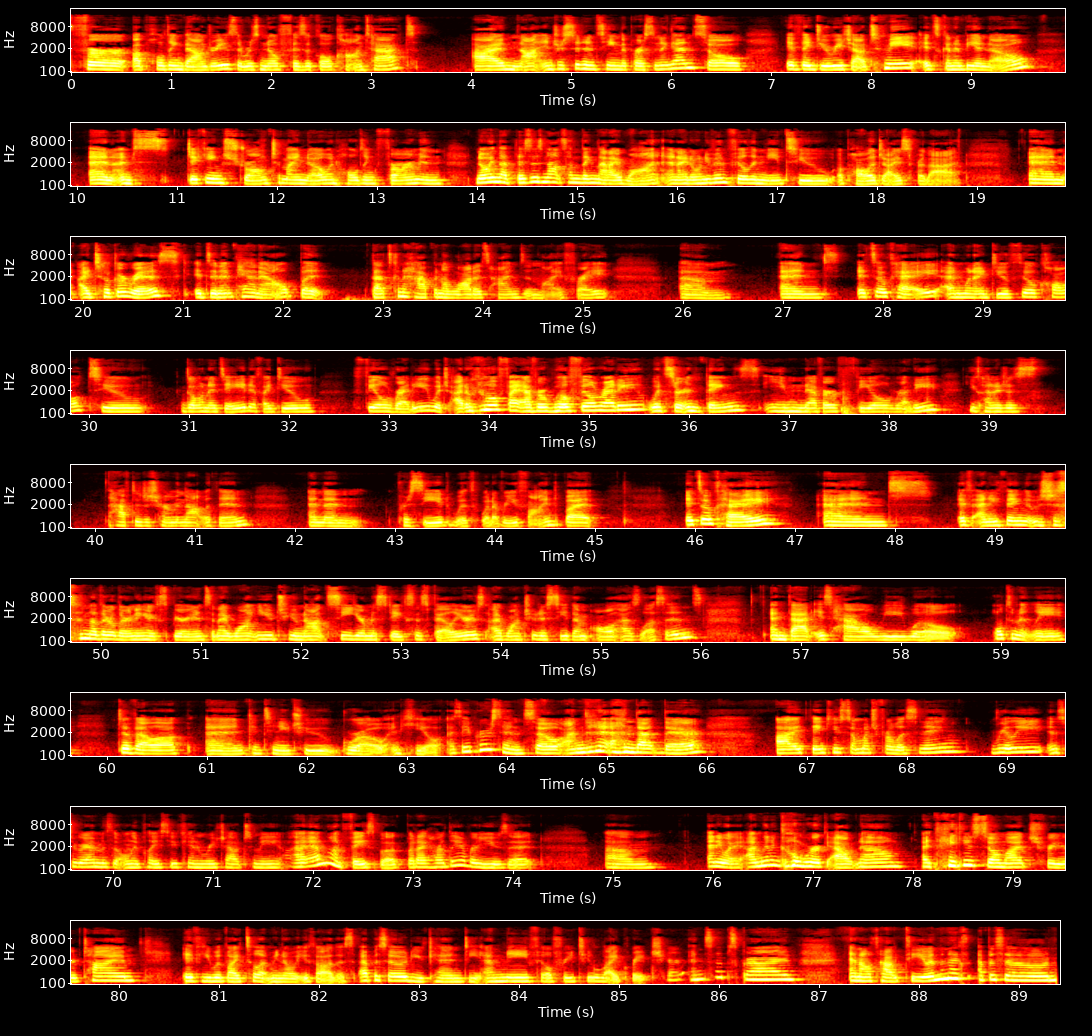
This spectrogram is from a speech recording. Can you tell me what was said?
for upholding boundaries. There was no physical contact. I'm not interested in seeing the person again. So if they do reach out to me, it's going to be a no. And I'm sticking strong to my no and holding firm and knowing that this is not something that I want. And I don't even feel the need to apologize for that. And I took a risk. It didn't pan out, but that's going to happen a lot of times in life, right? Um, and it's okay. And when I do feel called to go on a date, if I do feel ready, which I don't know if I ever will feel ready with certain things, you never feel ready. You kind of just have to determine that within and then proceed with whatever you find. But it's okay. And if anything, it was just another learning experience. And I want you to not see your mistakes as failures. I want you to see them all as lessons. And that is how we will ultimately develop and continue to grow and heal as a person. So I'm going to end that there. I thank you so much for listening. Really, Instagram is the only place you can reach out to me. I am on Facebook, but I hardly ever use it. Um, Anyway, I'm going to go work out now. I thank you so much for your time. If you would like to let me know what you thought of this episode, you can DM me. Feel free to like, rate, share, and subscribe. And I'll talk to you in the next episode.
